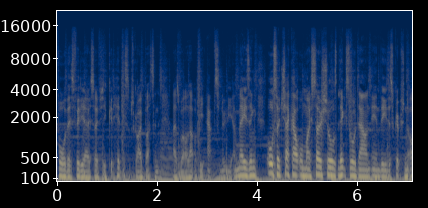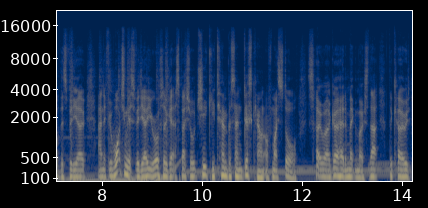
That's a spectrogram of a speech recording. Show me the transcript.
for this video, so if you could hit the subscribe button as well, that would be absolutely amazing. Also, check out all my socials. Links are all down in the description of this video. And if you're watching this video, you also get a special cheeky 10% discount off my store. So uh, go ahead and make the most of that. The code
